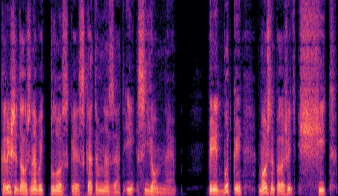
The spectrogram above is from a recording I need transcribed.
Крыша должна быть плоская, скатом назад и съемная. Перед будкой можно положить щит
